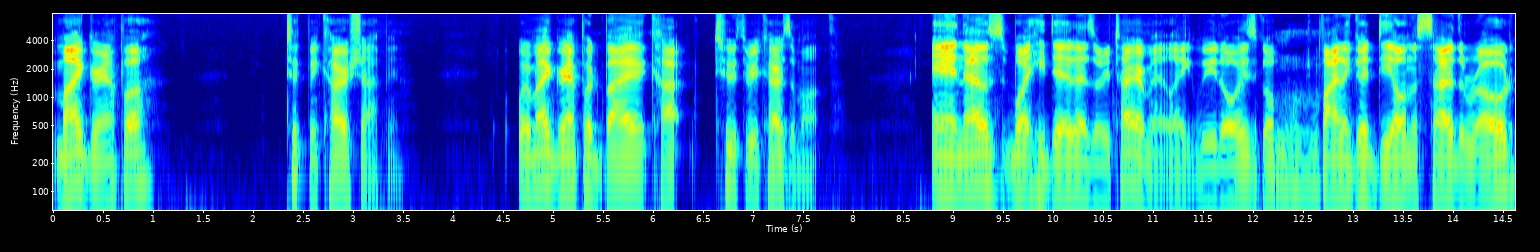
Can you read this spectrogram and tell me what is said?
my grandpa took me car shopping where my grandpa would buy a car two three cars a month and that was what he did as a retirement like we'd always go Mhm. find a good deal on the side of the road.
